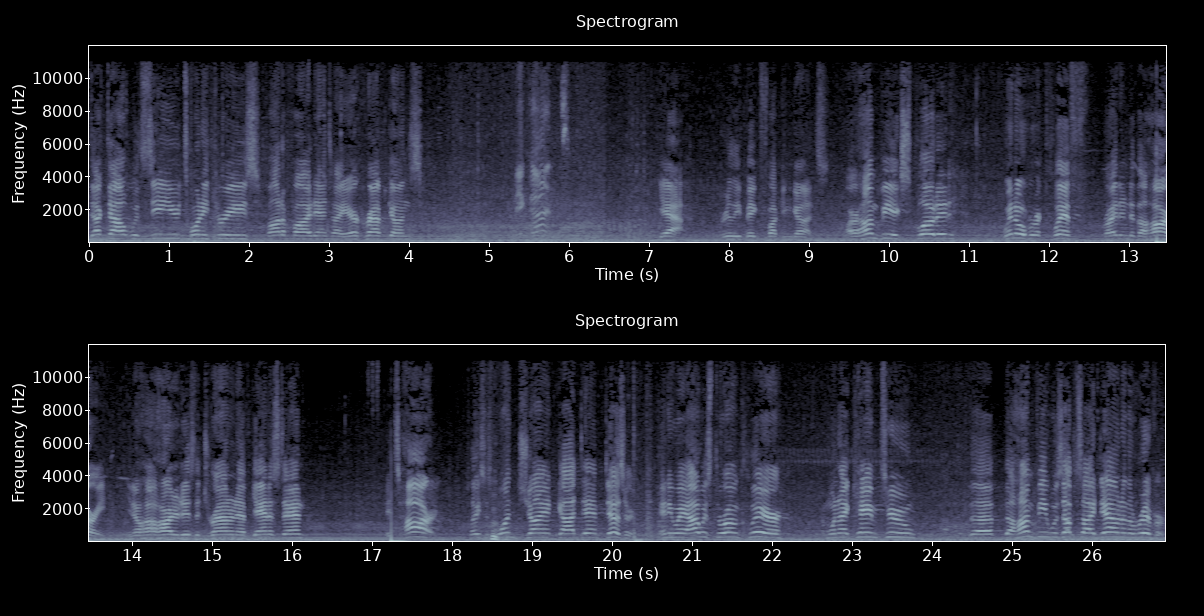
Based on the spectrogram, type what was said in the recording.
decked out with ZU-23s, modified anti-aircraft guns. Big guns. Yeah, really big fucking guns. Our Humvee exploded, went over a cliff right into the Hari. You know how hard it is to drown in Afghanistan? It's hard. Place is one giant goddamn desert. Anyway, I was thrown clear, and when I came to, the, the Humvee was upside down in the river.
